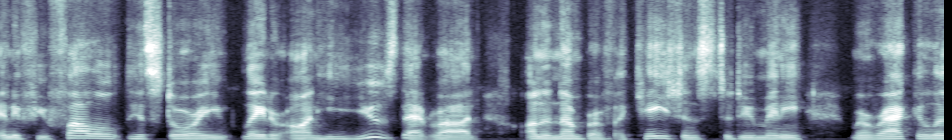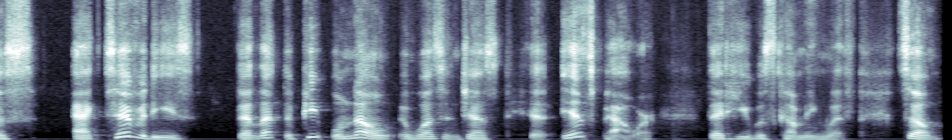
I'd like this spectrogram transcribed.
And if you follow his story later on, he used that rod on a number of occasions to do many miraculous activities that let the people know it wasn't just his power that he was coming with. So,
